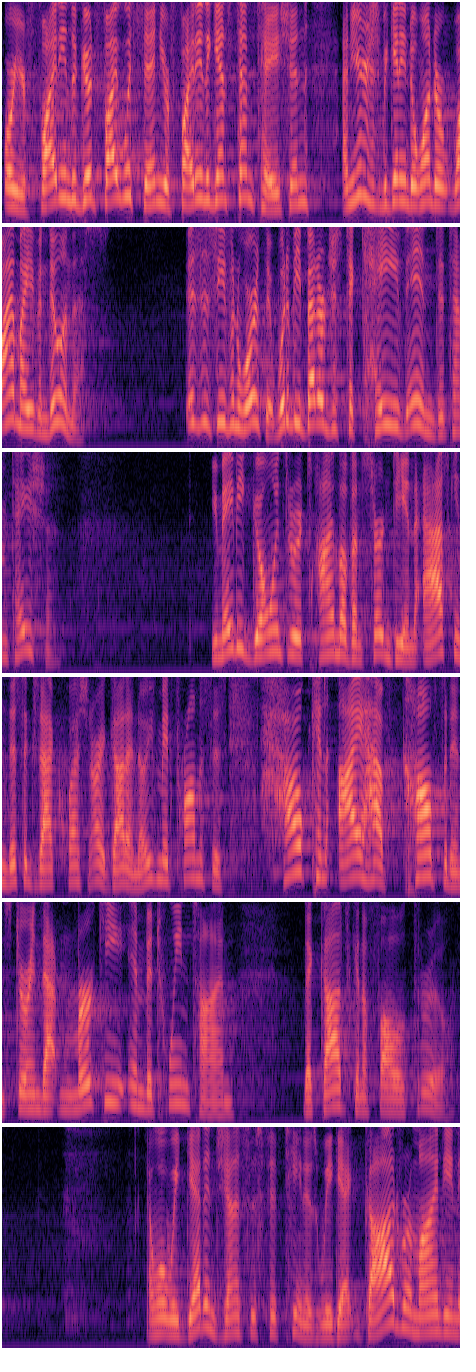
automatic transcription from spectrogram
Or you're fighting the good fight with sin, you're fighting against temptation, and you're just beginning to wonder, why am I even doing this? Is this even worth it? Would it be better just to cave in to temptation? You may be going through a time of uncertainty and asking this exact question All right, God, I know you've made promises. How can I have confidence during that murky in between time that God's going to follow through? And what we get in Genesis 15 is we get God reminding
